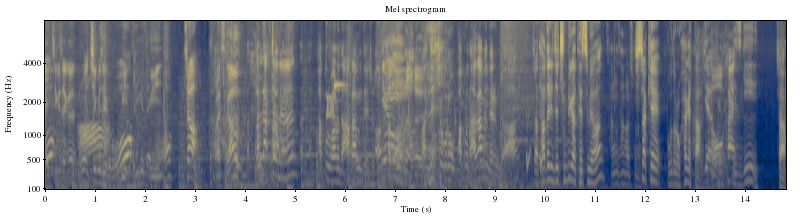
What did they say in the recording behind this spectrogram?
이런 지그재그. 이런 지그재그로. 자, Let's go. 탈락자는 밖으로 바로 나가면 되죠. 반대쪽으로 밖으로 나가면 되는 거야. 자, 다들 이제 준비가 됐으면 시작해 보도록 하겠다. 자,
